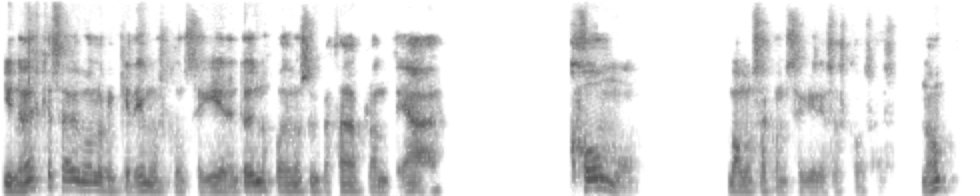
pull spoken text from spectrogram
Y una vez que sabemos lo que queremos conseguir, entonces nos podemos empezar a plantear cómo vamos a conseguir esas cosas, ¿no?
